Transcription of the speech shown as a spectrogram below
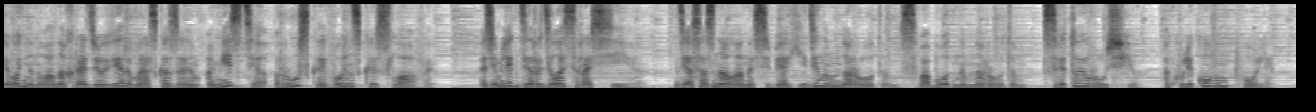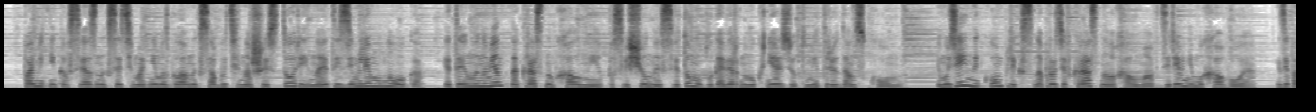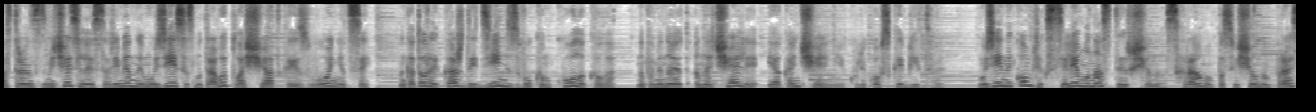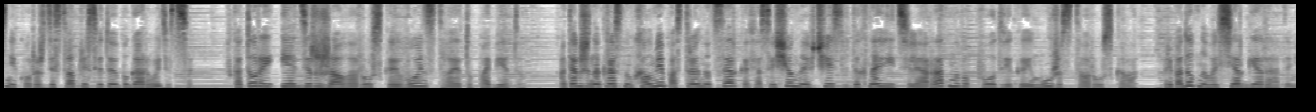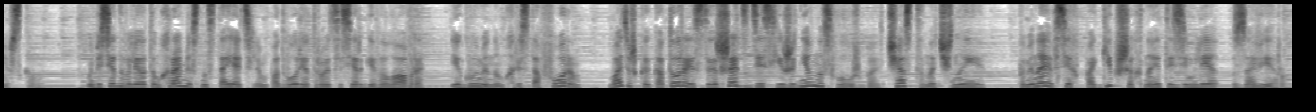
Сегодня на «Волнах Радио Веры» мы рассказываем о месте русской воинской славы, о земле, где родилась Россия, где осознала она себя единым народом, свободным народом, Святой Русью, о Куликовом поле – Памятников, связанных с этим одним из главных событий нашей истории, на этой земле много. Это и монумент на Красном холме, посвященный святому благоверному князю Дмитрию Донскому, и музейный комплекс напротив Красного холма в деревне Маховое, где построен замечательный современный музей со смотровой площадкой и звонницей, на которой каждый день звуком колокола напоминают о начале и окончании Куликовской битвы. Музейный комплекс в селе Монастырщина с храмом, посвященным празднику Рождества Пресвятой Богородицы, в которой и одержало русское воинство эту победу. А также на Красном холме построена церковь, освященная в честь вдохновителя ратного подвига и мужества русского, преподобного Сергия Радонежского. Мы беседовали в этом храме с настоятелем подворья Троицы Сергиевой Лавры, игуменом Христофором, батюшкой которой совершает здесь ежедневно службы, часто ночные, поминая всех погибших на этой земле за веру.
